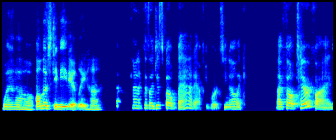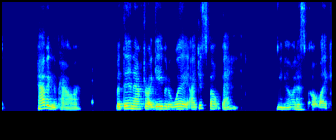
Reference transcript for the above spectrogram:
wow, almost immediately, huh? Kind of because I just felt bad afterwards, you know, like I felt terrified having the power, but then after I gave it away, I just felt bad. You know, I just felt like,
